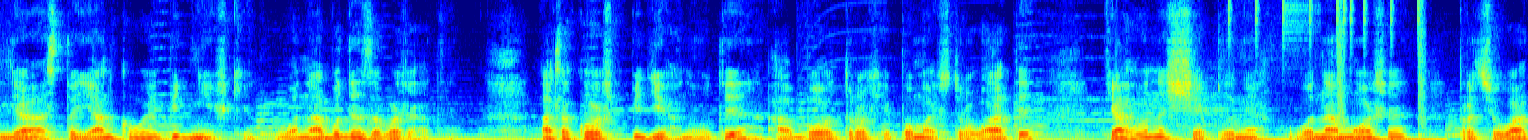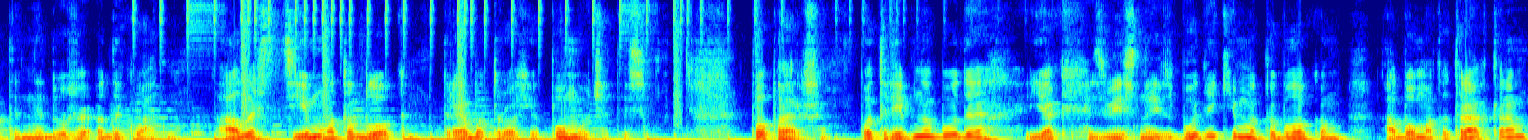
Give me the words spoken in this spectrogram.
для стоянкової підніжки. Вона буде заважати а також підігнути або трохи помайструвати тягу на щеплення. Вона може працювати не дуже адекватно. Але з цим мотоблоком треба трохи помучитись. По-перше, потрібно буде, як звісно, і з будь-яким мотоблоком або мототрактором,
